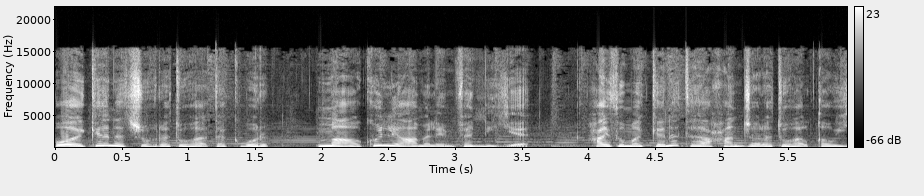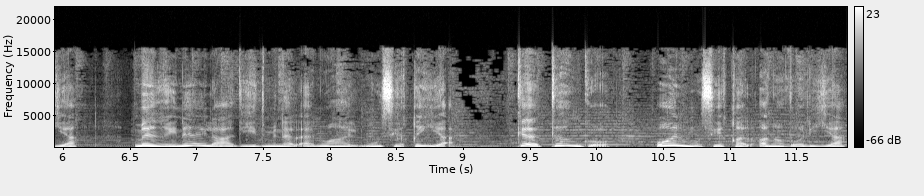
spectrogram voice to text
وكانت شهرتها تكبر مع كل عمل فني حيث مكنتها حنجرتها القوية من غناء العديد من الأنواع الموسيقية كالتانجو والموسيقى الأناضولية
